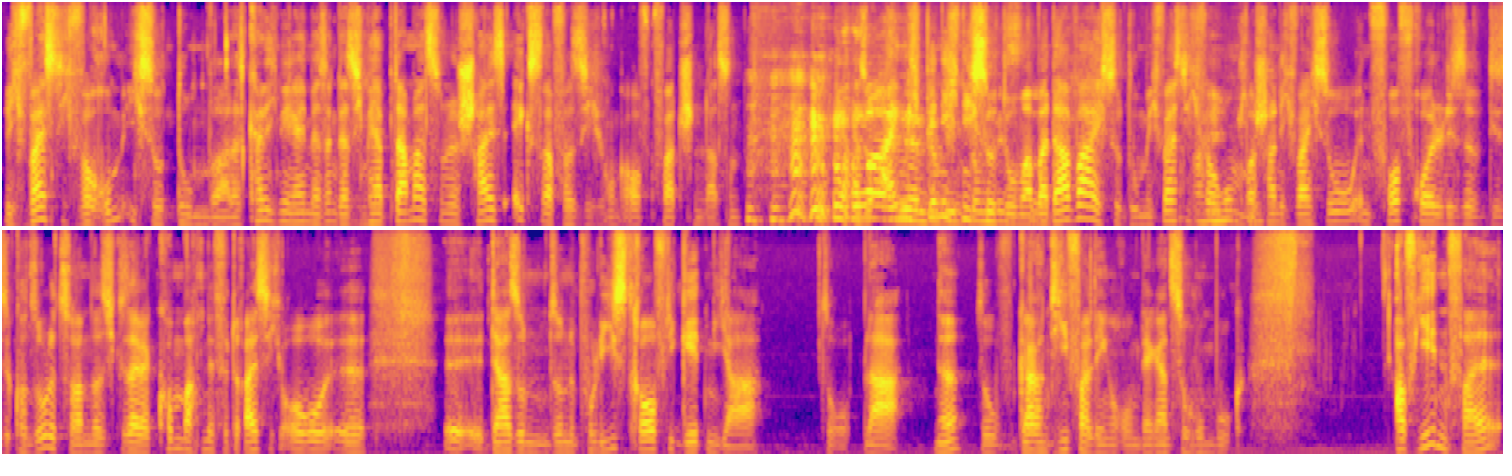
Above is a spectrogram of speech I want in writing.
Ich weiß nicht, warum ich so dumm war. Das kann ich mir gar nicht mehr sagen, dass ich mir hab damals so eine scheiß Extraversicherung aufquatschen lassen. Also eigentlich bin ich nicht so dumm, aber da war ich so dumm. Ich weiß nicht warum. Wahrscheinlich war ich so in Vorfreude, diese, diese Konsole zu haben, dass ich gesagt habe, komm, mach mir für 30 Euro äh, äh, da so, so eine Police drauf, die geht ein Jahr. So, bla. Ne? So Garantieverlängerung, der ganze Humbug. Auf jeden Fall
